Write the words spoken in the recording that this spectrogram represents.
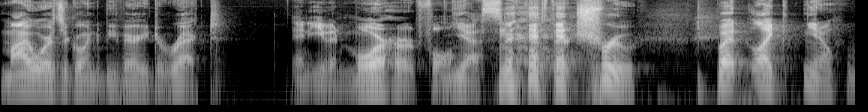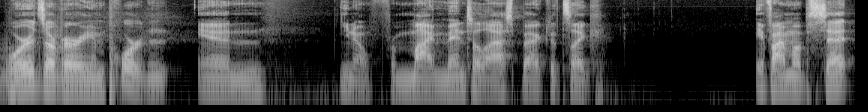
My words are going to be very direct. and even more hurtful. Yes, because they're true. But like, you know, words are very important and you know, from my mental aspect, it's like if I'm upset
